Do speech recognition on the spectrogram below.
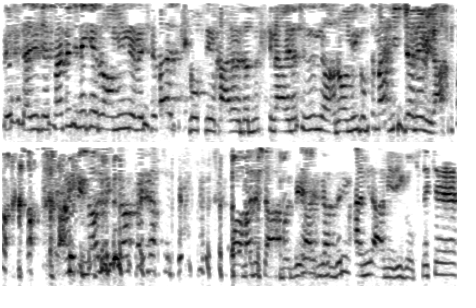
بهترین قسمتش اینه که رامین نوشته بعد گفتیم قرار داد مثل که نهایی نشده رامین گفته من هیچ جا نمیرم. همین میشم محمد شعبازی عزیزم. داریم امیر امیری گفته که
